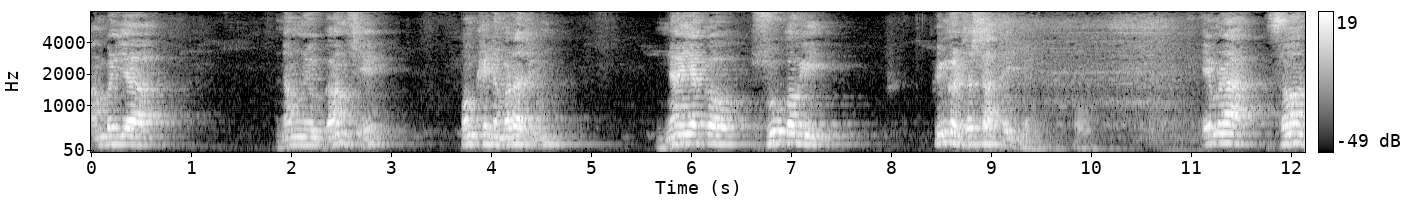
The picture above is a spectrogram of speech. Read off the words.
આંબળિયા નામનું એક ગામ છે, પંખીને જેવું. ત્યાં એક સુકવિ પિંગળ જસા થઈ ગયા. એમના સન,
